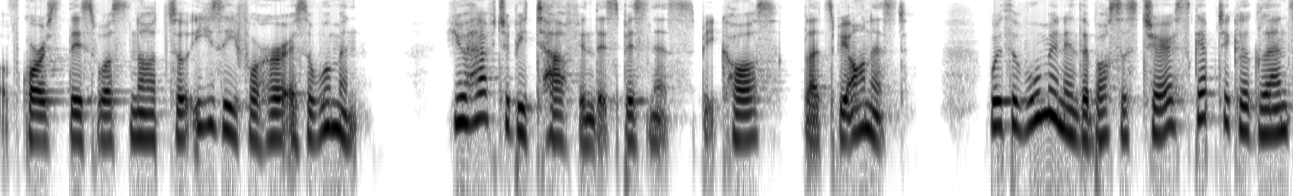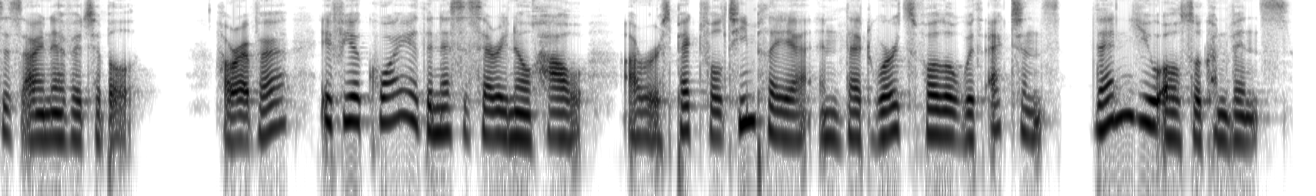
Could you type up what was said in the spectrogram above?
Of course, this was not so easy for her as a woman. You have to be tough in this business because, let's be honest, with a woman in the boss's chair, skeptical glances are inevitable. However, if you acquire the necessary know how, are a respectful team player, and let words follow with actions, then you also convince.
